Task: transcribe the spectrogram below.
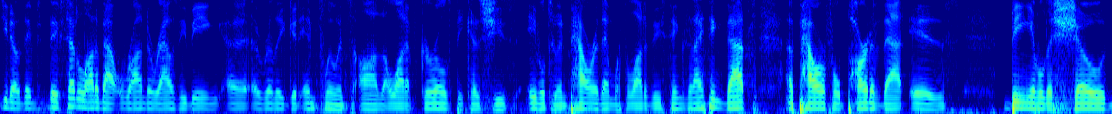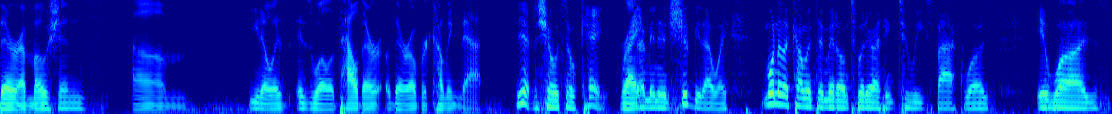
you know they've they've said a lot about Ronda Rousey being a, a really good influence on a lot of girls because she's able to empower them with a lot of these things, and I think that's a powerful part of that is being able to show their emotions, um, you know, as as well as how they're they're overcoming that. Yeah, to show it's okay. Right. I mean, it should be that way. One of the comments I made on Twitter, I think two weeks back, was it was.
